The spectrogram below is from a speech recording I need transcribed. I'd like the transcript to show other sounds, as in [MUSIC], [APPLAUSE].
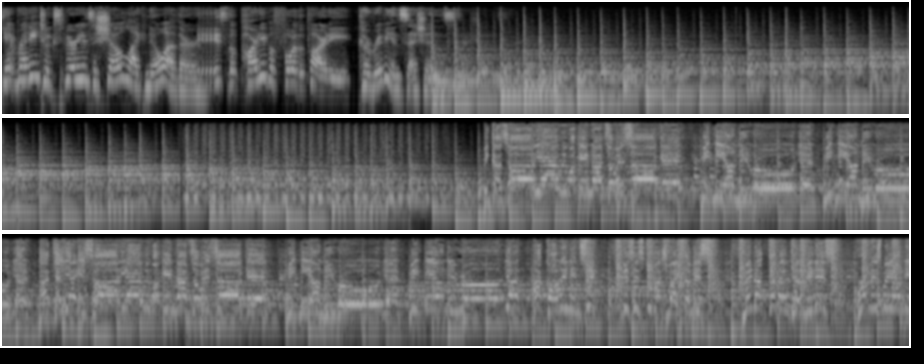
Get ready to experience a show like no other. It's the party before the party. Caribbean Sessions.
